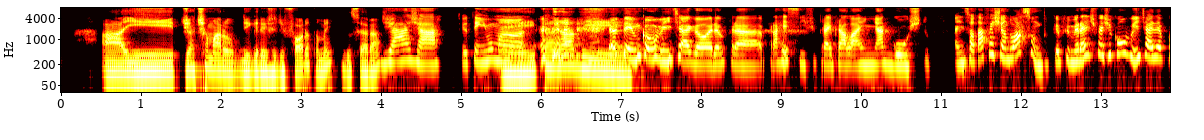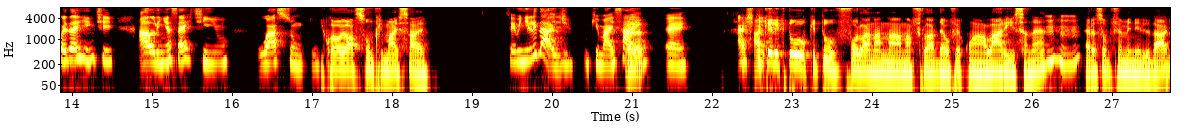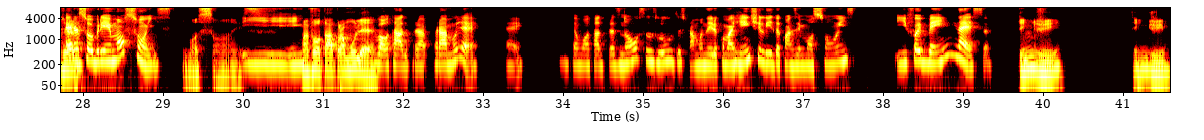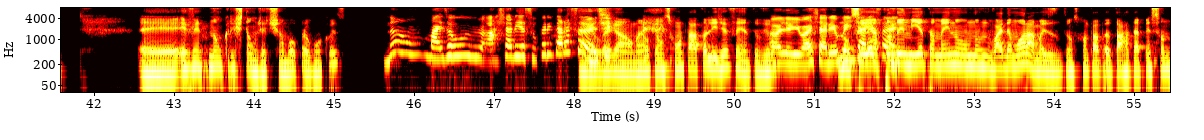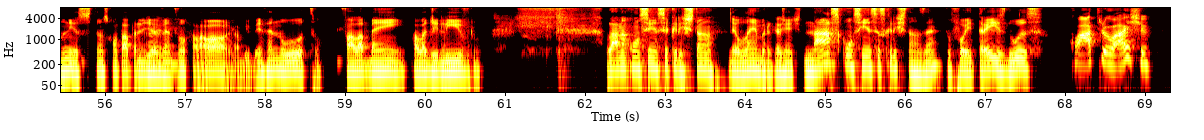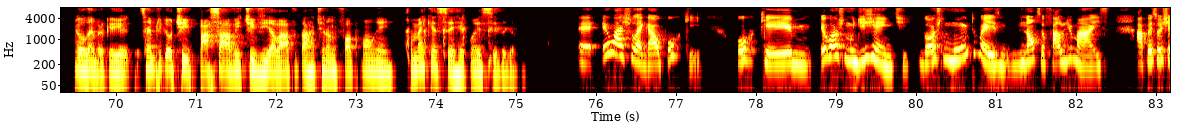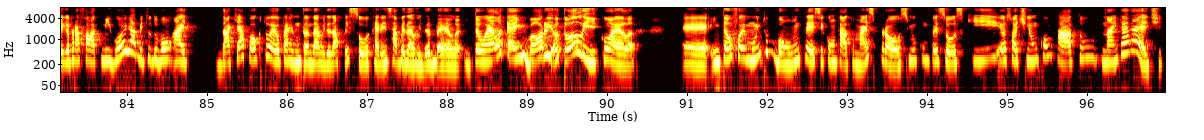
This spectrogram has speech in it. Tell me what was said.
Aí, já te chamaram de igreja de fora também, do Ceará? Já, já. Eu tenho uma. Eita, Gabi. Eu tenho um convite agora pra, pra Recife, pra ir pra lá em agosto. A gente só tá fechando o assunto, porque primeiro a gente fecha o convite, aí depois a gente alinha certinho o assunto. E qual é o assunto que mais sai? Feminilidade, o que mais sai. É. Acho que. Aquele que tu, que tu foi lá na, na, na Filadélfia com a Larissa, né? Uhum. Era sobre feminilidade? Era sobre emoções. Emoções. E Mas voltado pra mulher. voltado pra, pra mulher. É. Então, voltado para as nossas lutas, pra maneira como a gente lida com as emoções. E foi bem nessa. Entendi. Entendi. É, evento não cristão já te chamou pra alguma coisa? Não, mas eu acharia super É, interessante. legal, né? Eu tenho uns contatos ali de evento, viu? Olha eu acharia não bem sei, a interessante. pandemia também não, não vai demorar, mas eu tenho uns contatos, eu tava até pensando nisso. Tem uns contatos ali de Olha. evento, vou falar, ó, Gabi Benvenuto, fala bem, fala de livro. Lá na Consciência Cristã, eu lembro que a gente, nas Consciências Cristãs, né? Tu foi três, duas? Quatro, eu acho. Eu lembro que sempre que eu te passava e te via lá, tu tava tirando foto com alguém. Como é que é ser reconhecida, Gabi? É, eu acho legal por quê? Porque hum, eu gosto muito de gente. Gosto muito mesmo. Nossa, eu falo demais. A pessoa chega pra falar comigo, oi, Gabi, tudo bom? Aí, daqui a pouco tô eu perguntando da vida da pessoa, querendo saber da vida dela. Então, ela quer ir embora e eu tô ali com ela. É, então, foi muito bom ter esse contato mais próximo com pessoas que eu só tinha um contato na internet.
